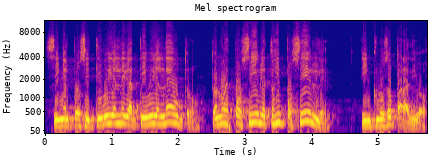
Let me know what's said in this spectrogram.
sin el positivo y el negativo y el neutro. Esto no es posible, esto es imposible, incluso para Dios.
